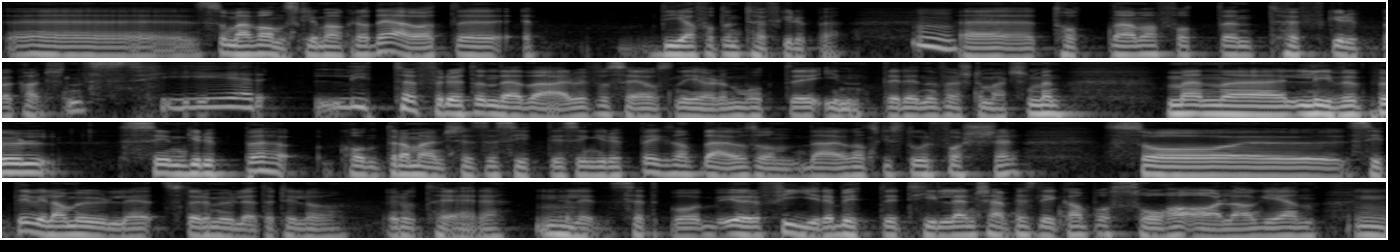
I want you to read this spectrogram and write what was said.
uh, som er vanskelig med akkurat det, er jo at uh, de har fått en tøff gruppe. Mm. Uh, Tottenham har fått en tøff gruppe. Kanskje den ser litt tøffere ut enn det det er. Vi får se hvordan de gjør det mot Inter i den første matchen. Men, men Liverpool sin gruppe kontra Manchester City sin gruppe? Det, er jo sånn, det er jo ganske stor forskjell. Så eh, City vil ha mulighet, større muligheter til å rotere, Mm. eller på, gjøre fire bytter til en Champions League-kamp, og så ha A-laget igjen. Mm.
